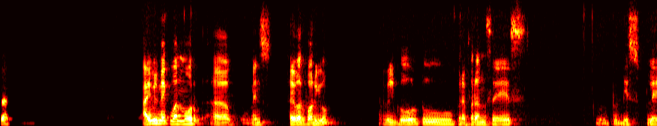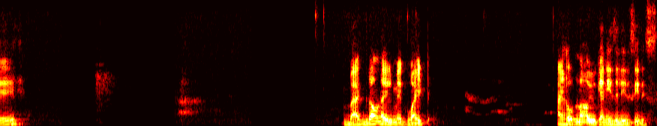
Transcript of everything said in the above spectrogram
Sir. I will make one more uh, means favor for you. I will go to preferences, go to display. Background I will make white. I hope now you can easily see this.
